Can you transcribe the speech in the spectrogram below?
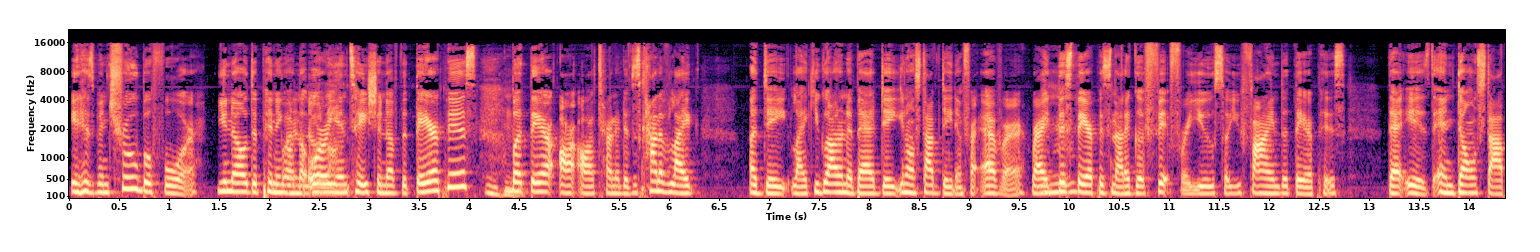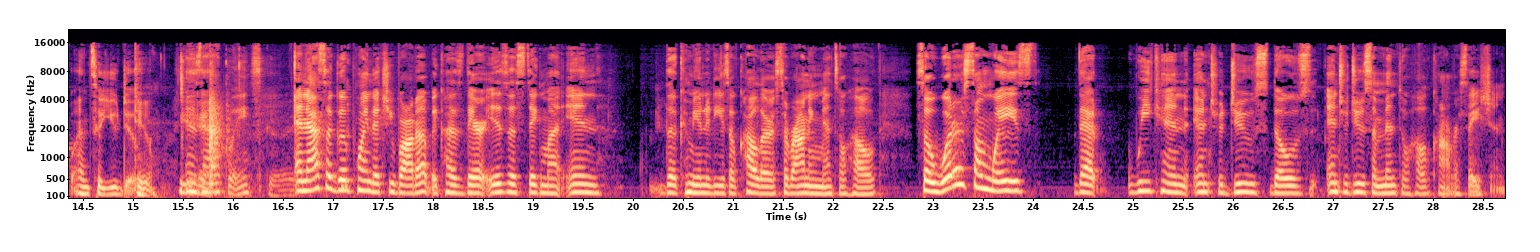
It has been true before, you know, depending But on the no orientation of the therapist, but there are alternatives. It's kind of like a date. Like you go out on a bad date, you don't stop dating forever, right? This mm-hmm. therapist is not a good fit for you, so you find the therapist that is, and don't stop until you do. Do. Yeah. Exactly. And that's a good point that you brought up because there is a stigma in the communities of color surrounding mental health. So what are some ways that we can introduce those introduce a mental health conversation?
